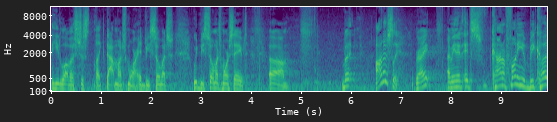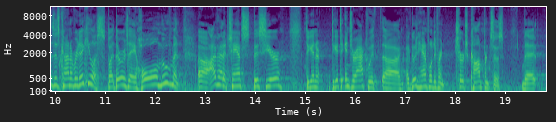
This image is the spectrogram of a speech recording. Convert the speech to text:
He'd love us just like that much more. It'd be so much, we'd be so much more saved. Um, but honestly, right? I mean, it, it's kind of funny because it's kind of ridiculous. But there is a whole movement. Uh, I've had a chance this year to get to get to interact with uh, a good handful of different church conferences that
